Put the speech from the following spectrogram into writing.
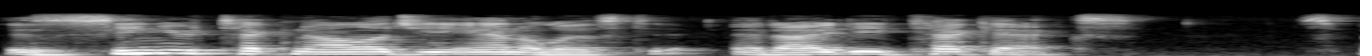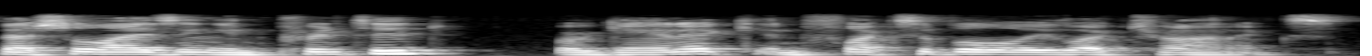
is a senior technology analyst at IDTechEx, specializing in printed, organic, and flexible electronics.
